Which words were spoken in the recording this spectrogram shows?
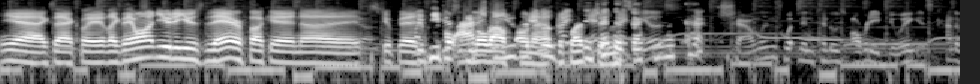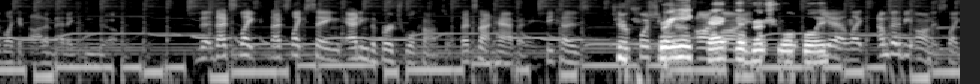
yeah, exactly. Like they want you to use their fucking uh, Yeah. stupid But people here's- actually mobile use phone app. That's the question. and the Exactly like that. that challenge what Nintendo's already doing is kind of like an automatic no. Th- That's like that's like saying adding the virtual console. That's not happening because they're pushing Bringing back the Virtual Boy. Yeah, like I'm gonna be honest, like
